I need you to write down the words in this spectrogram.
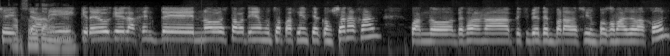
sí. A mí creo que la gente no estaba teniendo mucha paciencia con Shanahan cuando empezaron a principio de temporada así un poco más de bajón.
